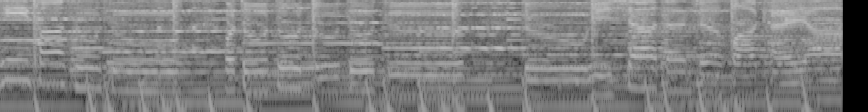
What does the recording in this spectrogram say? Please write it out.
嘴巴嘟嘟，我嘟嘟嘟嘟嘟，嘟一下等着花开呀。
